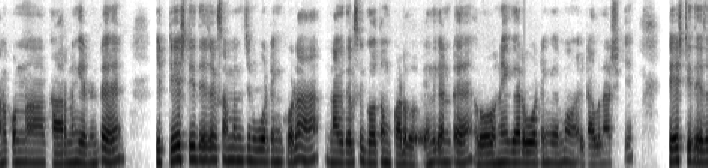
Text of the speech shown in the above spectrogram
అనుకున్న కారణంగా ఏంటంటే ఈ టేస్టీ తేజకు సంబంధించిన ఓటింగ్ కూడా నాకు తెలిసి గౌతమ్ పడదు. ఎందుకంటే రోహిణి గారి ఓటింగ్ ఏమో ఇటు అవినాష్కి టేస్టీ తేజ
